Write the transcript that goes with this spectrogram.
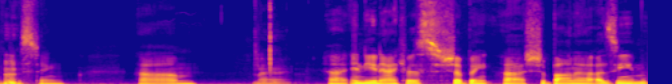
Hmm. Interesting. Um, All right. uh, Indian actress Shab- uh, Shabana Azim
